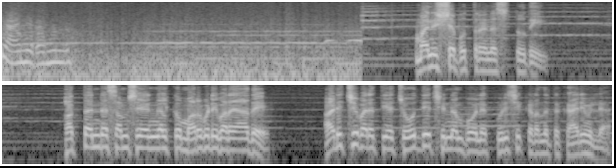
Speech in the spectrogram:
ഞാനിറങ്ങുന്നു. മനുഷ്യപുത്രന് സ്തുതി. ഭക്തന്റെ സംശയങ്ങൾക്ക് മറുപടി പറയാതെ അടിച്ചു പരത്തിയ ചോദ്യചിഹ്നം പോലെ കുരിശി കിടന്നിട്ട് കാര്യമില്ല.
